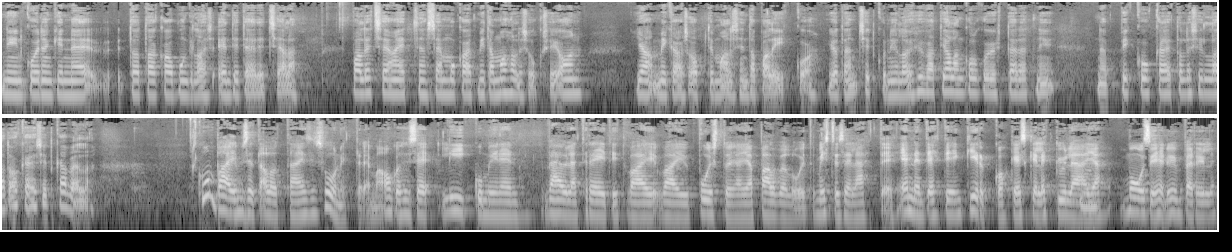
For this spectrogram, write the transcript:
niin kuitenkin ne tota, kaupunkilaisentiteetit siellä valitsevat itsensä sen mukaan, että mitä mahdollisuuksia on ja mikä olisi optimaalisin tapa liikkua. Joten sitten kun niillä oli hyvät jalankulkuyhteydet, niin ne pikkuukkelit oli sillä että okei, sitten kävellä. Kumpaa ihmiset aloittaa ensin suunnittelemaan? Onko se se liikkuminen, väylät, reitit vai, vai puistoja ja palveluita? Mistä se lähtee? Ennen tehtiin kirkko keskelle kylää mm. ja muu siihen ympärille.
